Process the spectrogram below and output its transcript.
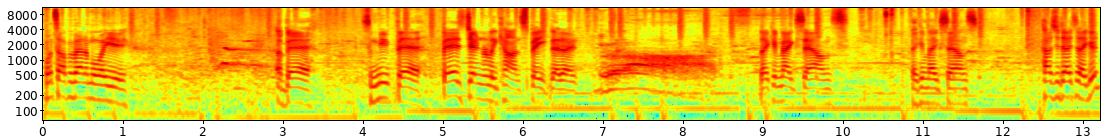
What type of animal are you? A bear. It's a mute bear. Bears generally can't speak. They don't. They can make sounds. They can make sounds. How's your day today? Good?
